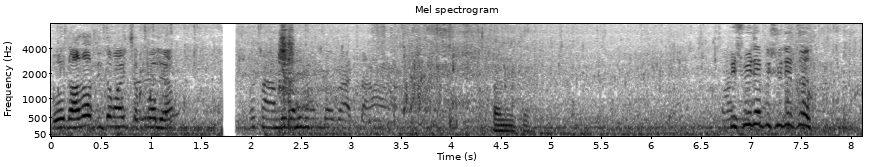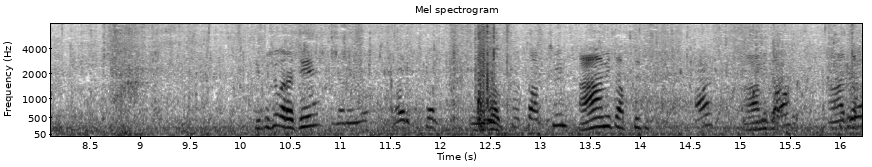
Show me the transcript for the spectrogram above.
हो दादा तिथं माझी चप्पल या पिशवी दे पिशवी दे चल ती पिशवी भरायची हा मी कापतो ती. हा मी कापतो जा.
